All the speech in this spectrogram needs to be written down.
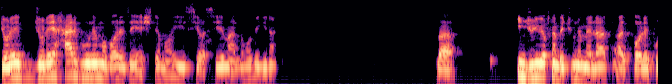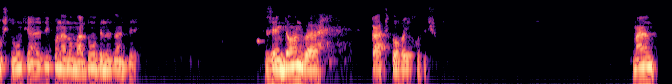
جلوی, جلوی هر گونه مبارزه اجتماعی سیاسی مردم رو بگیرن. و اینجوری بیفتن به جون ملت از بالای پشت اون کنن و مردم رو بندازن به زندان و قطبه های خودشون. من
